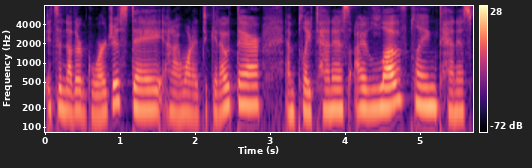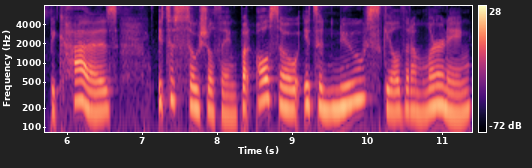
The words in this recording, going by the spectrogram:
it's another gorgeous day and I wanted to get out there and play tennis. I love playing tennis because it's a social thing, but also it's a new skill that I'm learning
